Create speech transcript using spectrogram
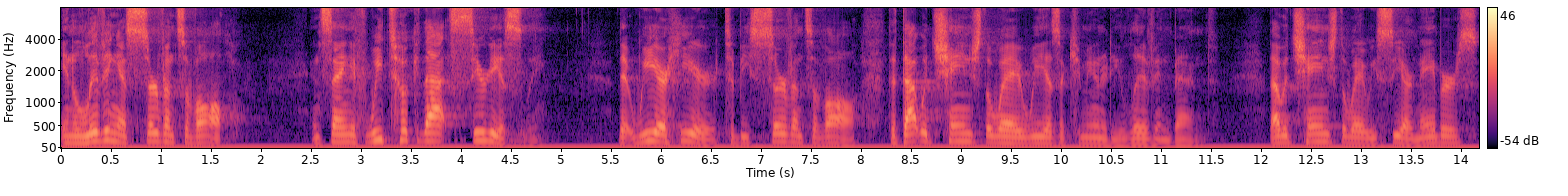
in living as servants of all, and saying if we took that seriously, that we are here to be servants of all, that that would change the way we as a community live in Bend. That would change the way we see our neighbors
